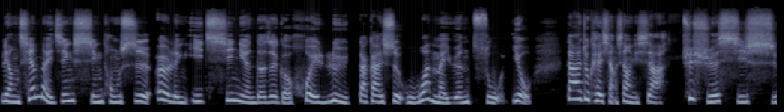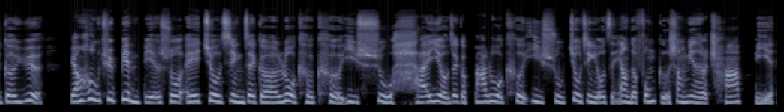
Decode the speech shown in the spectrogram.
两千美金形同是二零一七年的这个汇率，大概是五万美元左右。大家就可以想象一下，去学习十个月，然后去辨别说，哎，究竟这个洛可可艺术还有这个巴洛克艺术究竟有怎样的风格上面的差别？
